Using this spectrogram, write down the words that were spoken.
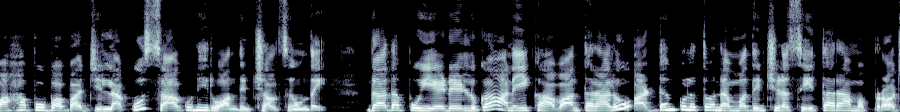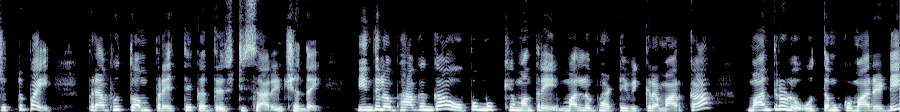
మహబూబాబాద్ జిల్లాకు సాగునీరు అందించాల్సి ఉంది. దాదాపు ఏడేళ్ళుగా అనేక అవాంతరాలు అడ్డంకులతో నెమ్మదించిన సీతారామ ప్రాజెక్టుపై ప్రభుత్వం ప్రత్యేక దృష్టి సారించింది. ఇందులో భాగంగా ఉప ముఖ్యమంత్రి మల్లుభట్టి విక్రమార్క మంత్రులు ఉత్తమ్ కుమార్ రెడ్డి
